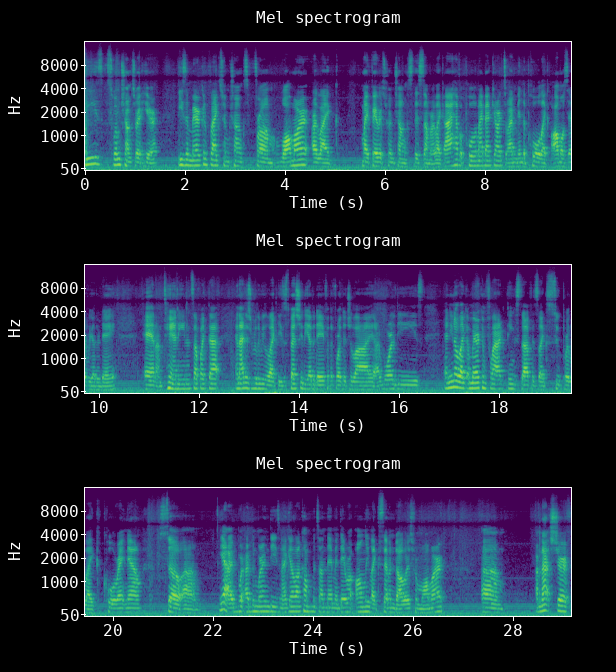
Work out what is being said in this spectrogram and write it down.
these swim trunks right here, these American flag swim trunks from Walmart are like my favorite swim trunks this summer. Like I have a pool in my backyard, so I'm in the pool like almost every other day and I'm tanning and stuff like that. And I just really, really like these, especially the other day for the 4th of July. I wore these. And you know, like American flag themed stuff is like super like cool right now. So, um, yeah, I've, I've been wearing these and I get a lot of compliments on them. And they were only like $7 from Walmart. Um, I'm not sure if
